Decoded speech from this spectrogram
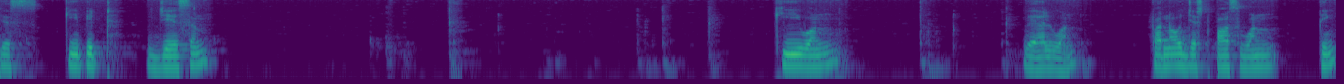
Just keep it json key 1 val 1 for now just pass one thing.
